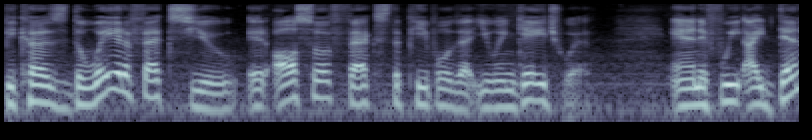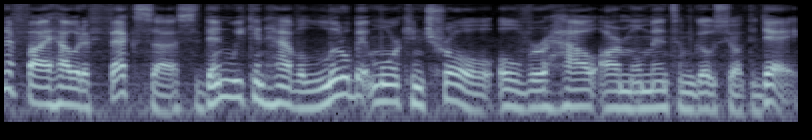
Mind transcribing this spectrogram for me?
because the way it affects you, it also affects the people that you engage with. And if we identify how it affects us, then we can have a little bit more control over how our momentum goes throughout the day.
